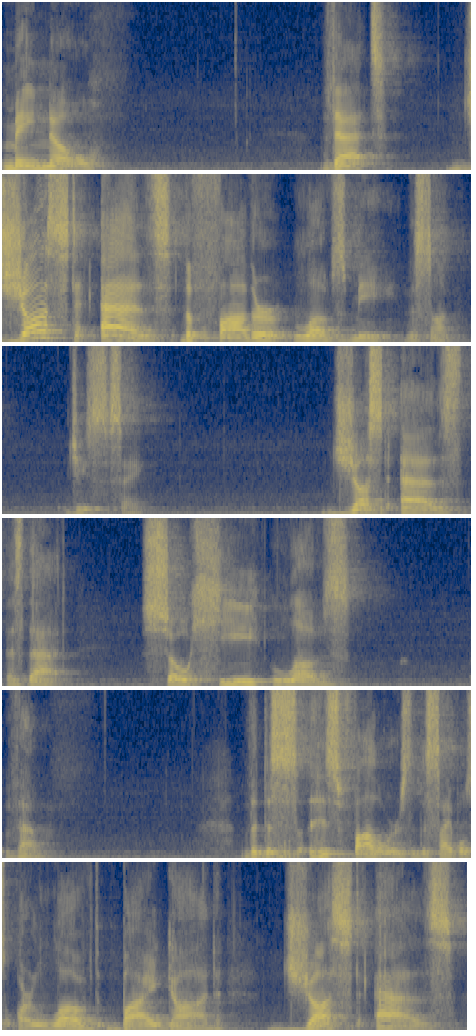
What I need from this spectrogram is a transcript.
may know that just as the Father loves me, the Son, Jesus is saying, just as as that, so he loves them the, his followers, the disciples, are loved by God just as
